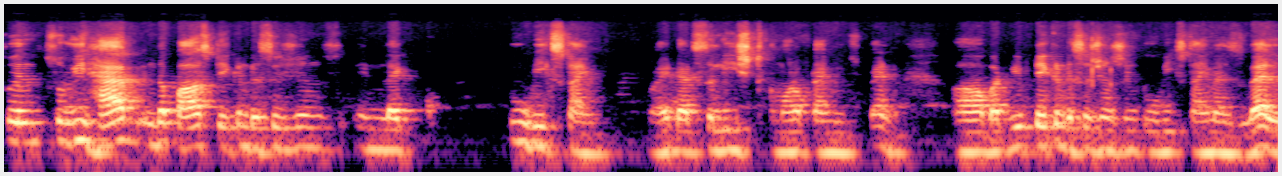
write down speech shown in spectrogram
So, in, so we have in the past taken decisions in like two weeks time, right? That's the least amount of time you spend uh, but we've taken decisions in two weeks time as well,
